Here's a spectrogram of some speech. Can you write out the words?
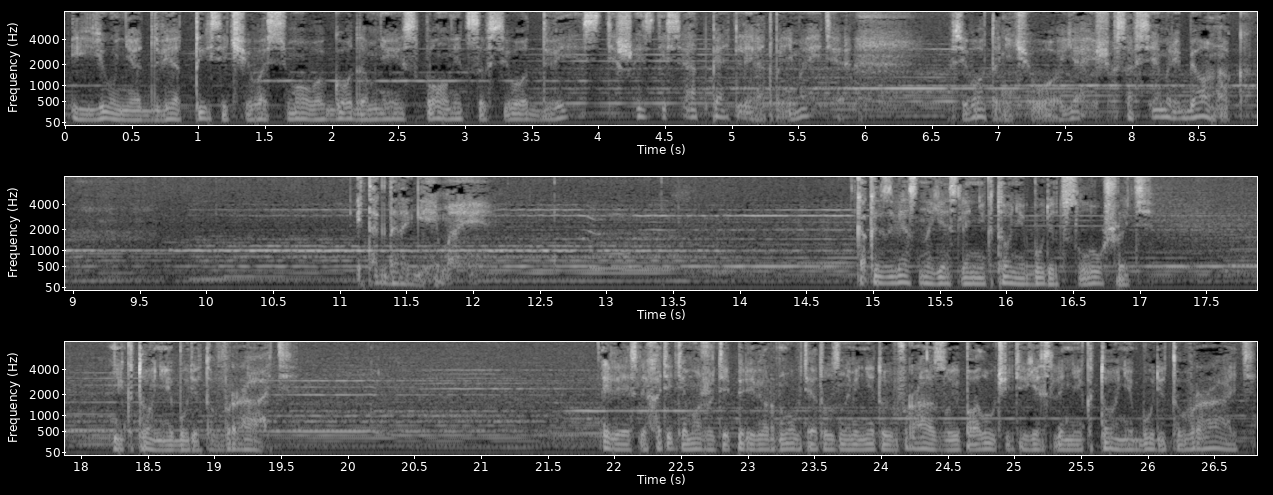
июня 2008 года мне исполнится всего 265 лет, понимаете? Всего-то ничего, я еще совсем ребенок. Итак, дорогие мои, как известно, если никто не будет слушать, никто не будет врать. Или, если хотите, можете перевернуть эту знаменитую фразу и получите, если никто не будет врать,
